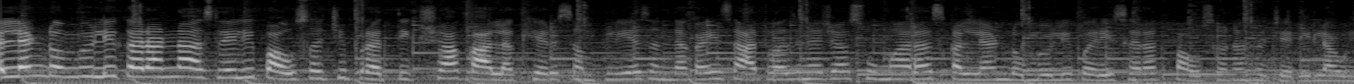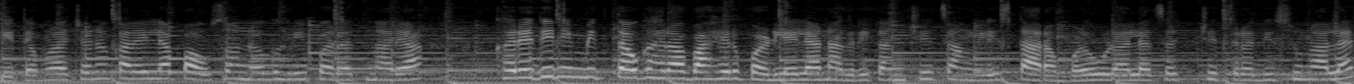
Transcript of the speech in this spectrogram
कल्याण डोंबिवलीकरांना असलेली पावसाची प्रतीक्षा काल अखेर संपली आहे. संध्याकाळी सात वाजण्याच्या सुमारास कल्याण डोंबिवली परिसरात पावसानं हजेरी लावली त्यामुळे अचानक आलेल्या पावसानं घरी परतणाऱ्या खरेदीनिमित्त घराबाहेर पडलेल्या नागरिकांची चांगलीच तारांबळ उडाल्याचं चित्र दिसून आलंय.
